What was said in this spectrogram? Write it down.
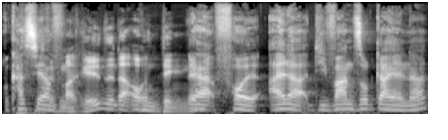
Und kannst ja Marillen sind da auch ein Ding, ne? ja, voll. Alter, die waren so geil, ne?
